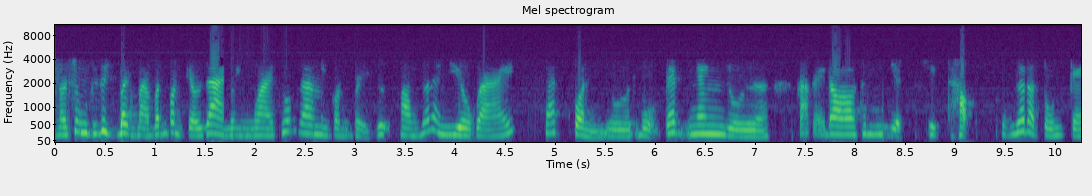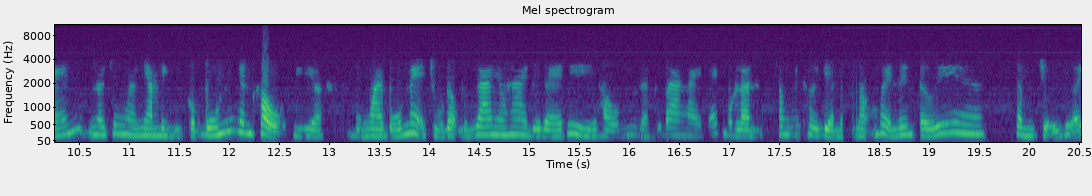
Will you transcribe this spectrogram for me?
Nói chung cái dịch bệnh mà vẫn còn kéo dài, mình ngoài thuốc ra mình còn phải dự phòng rất là nhiều cái sát khuẩn rồi bộ test nhanh rồi các cái đo thân nhiệt dịch họng cũng rất là tốn kém nói chung là nhà mình có bốn nhân khẩu thì ờ, ngoài bố mẹ chủ động được ra nhau hai đứa bé thì hầu như là cứ ba ngày test một lần trong cái thời điểm nó cũng phải lên tới ờ, tầm triệu rưỡi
